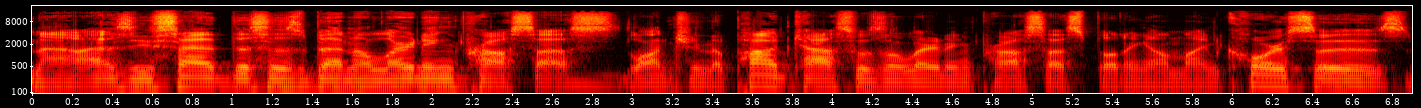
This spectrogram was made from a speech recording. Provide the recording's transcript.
Now, as you said, this has been a learning process. Launching the podcast was a learning process, building online courses,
